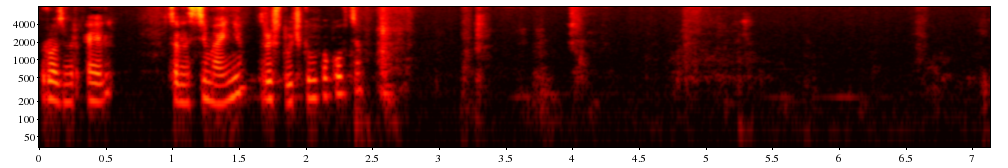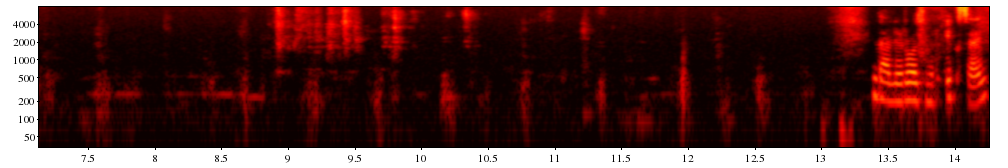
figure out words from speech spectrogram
Розмір L. Це на сімейні, три штучки в упаковці. Далі розмір XL.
